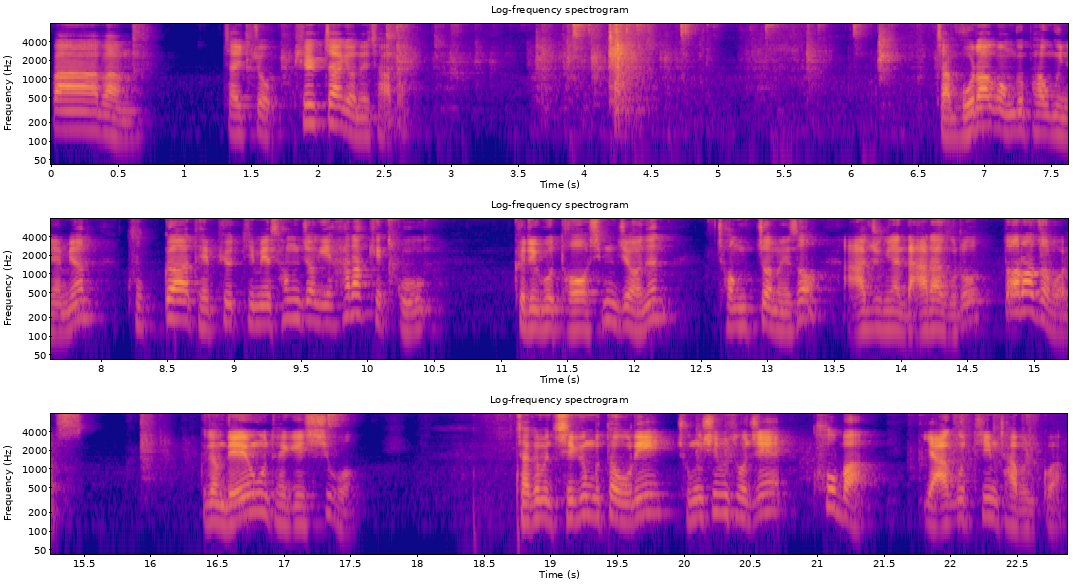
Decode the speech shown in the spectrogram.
빠밤. 자, 이쪽 필자견을 잡아. 자, 뭐라고 언급하고 있냐면 국가 대표팀의 성적이 하락했고 그리고 더 심지어는 정점에서 아주 그냥 나락으로 떨어져 버렸어. 그다음 내용은 되게 쉬워. 자, 그러면 지금부터 우리 중심 소재 쿠바 야구팀 잡을 거야.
